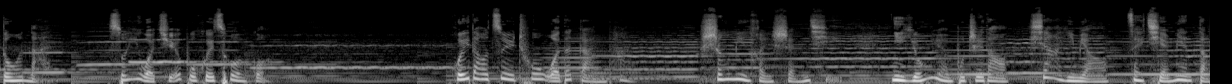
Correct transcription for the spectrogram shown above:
多难，所以我绝不会错过。回到最初我的感叹，生命很神奇，你永远不知道下一秒在前面等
